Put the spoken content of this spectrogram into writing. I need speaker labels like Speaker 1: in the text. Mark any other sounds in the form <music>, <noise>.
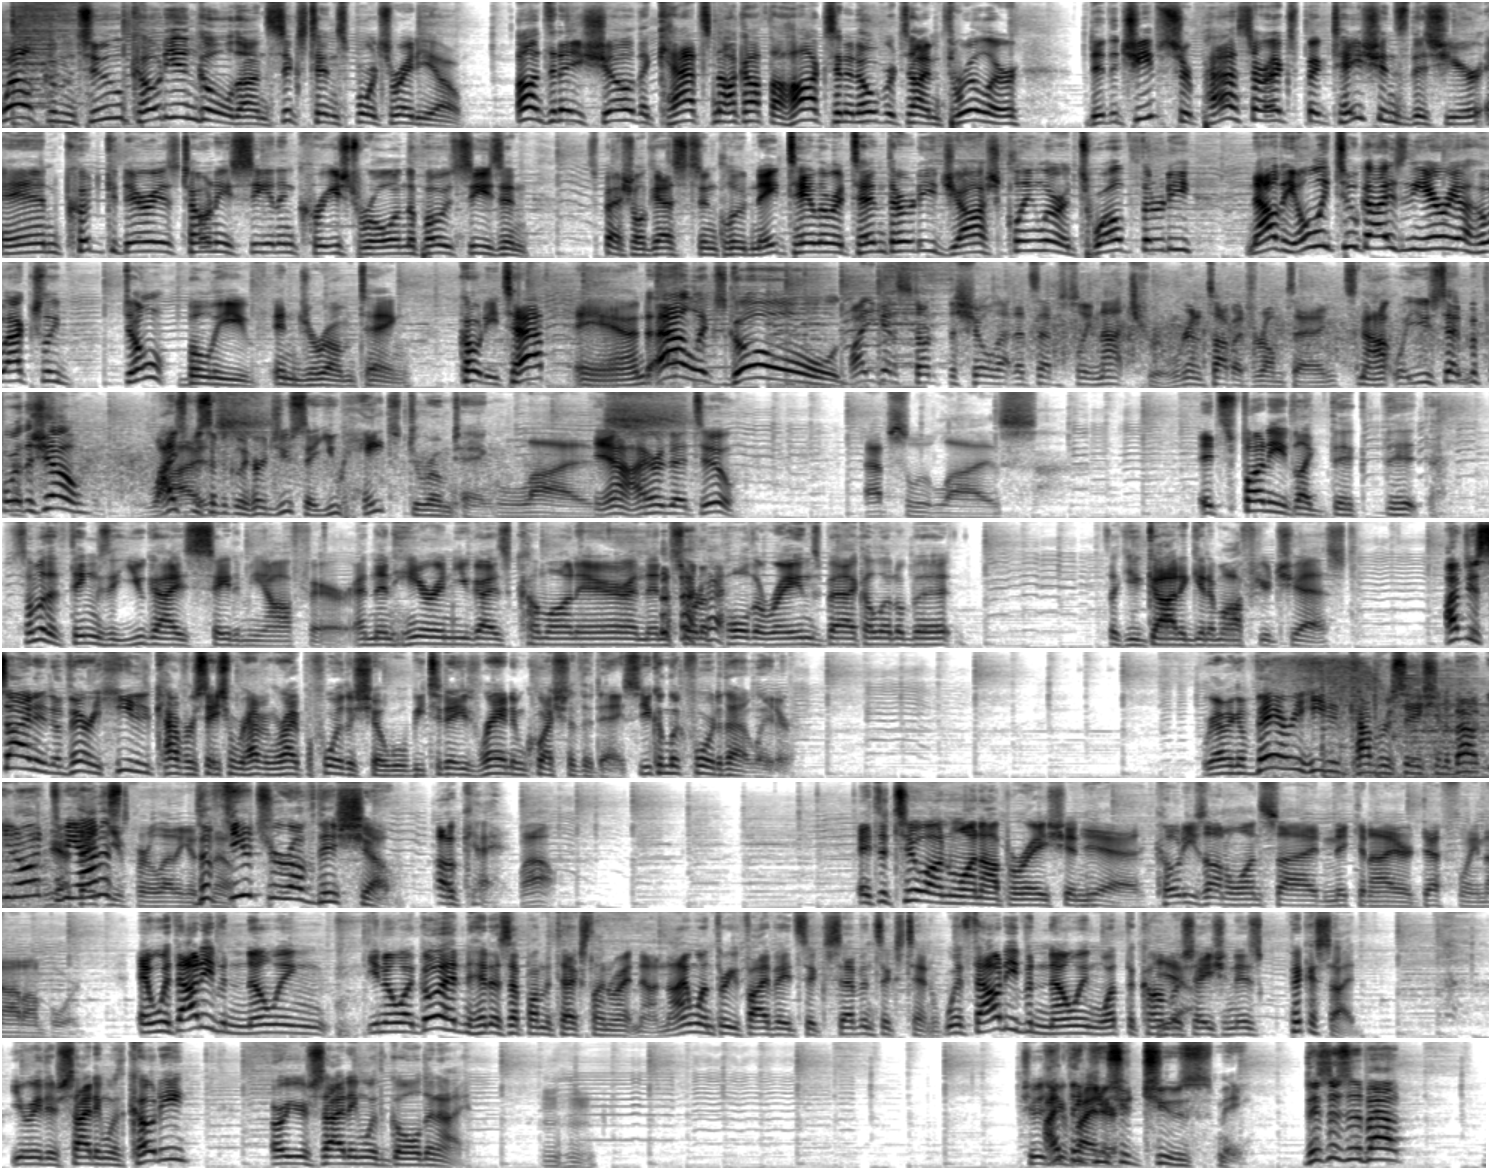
Speaker 1: Welcome to Cody and Gold on 610 Sports Radio. On today's show, the Cats knock off the Hawks in an overtime thriller. Did the Chiefs surpass our expectations this year? And could Kadarius Toney see an increased role in the postseason? Special guests include Nate Taylor at 10:30, Josh Klingler at 12:30. Now the only two guys in the area who actually don't believe in Jerome Tang. Cody Tapp and Alex Gold.
Speaker 2: Why you got to start the show that that's absolutely not true? We're going to talk about Jerome Tang.
Speaker 1: It's not what you said before the show.
Speaker 2: Lies.
Speaker 3: I specifically heard you say you hate Jerome Tang.
Speaker 2: lies.
Speaker 1: Yeah, I heard that too.
Speaker 2: absolute lies.
Speaker 1: It's funny, like the the some of the things that you guys say to me off air, and then hearing you guys come on air and then sort of <laughs> pull the reins back a little bit. It's like you got to get them off your chest.
Speaker 3: I've decided a very heated conversation we're having right before the show will be today's random question of the day. So you can look forward to that later. We're having a very heated conversation about, you know what, to
Speaker 2: Yeah,
Speaker 3: be
Speaker 2: thank
Speaker 3: honest,
Speaker 2: you for letting us
Speaker 3: the
Speaker 2: know.
Speaker 3: future of this show.
Speaker 1: Okay,
Speaker 2: Wow.
Speaker 1: it's a two-on-one operation,
Speaker 2: Yeah, Cody's on one side. Nick and I are definitely not on board.
Speaker 1: and without even knowing, you know what? Go ahead and hit us up on the text line right now 913-586-7610. Without even knowing what the conversation is, pick a side. You're either siding with Cody or you're siding with Gold and I. Mm-hmm. Choose
Speaker 3: I think
Speaker 1: fighter.
Speaker 3: you should choose me. This is about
